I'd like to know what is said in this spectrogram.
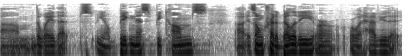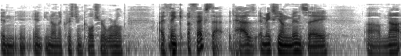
um, the way that, you know, bigness becomes uh, its own credibility or, or what have you that in, in, you know, in the Christian culture world, I think affects that. It has, it makes young men say, um, not,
